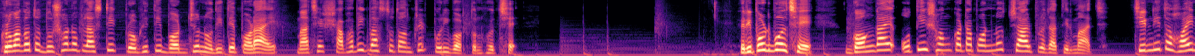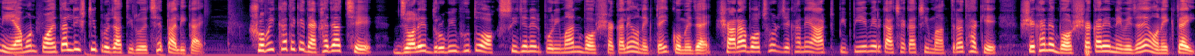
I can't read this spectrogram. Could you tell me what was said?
ক্রমাগত দূষণ ও প্লাস্টিক প্রভৃতি বর্জ্য নদীতে পড়ায় মাছের স্বাভাবিক বাস্তুতন্ত্রের পরিবর্তন হচ্ছে। রিপোর্ট বলছে, গঙ্গায় অতি সংকটাপন্ন চার প্রজাতির মাছ। চিহ্নিত হয়নি এমন পঁয়তাল্লিশটি প্রজাতি রয়েছে তালিকায়। সমীক্ষা থেকে দেখা যাচ্ছে, জলে দ্রবীভূত অক্সিজেনের পরিমাণ বর্ষাকালে অনেকটাই কমে যায়। সারা বছর যেখানে আট পিপিএম এর কাছাকাছি মাত্রা থাকে, সেখানে বর্ষাকালে নেমে যায় অনেকটাই।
